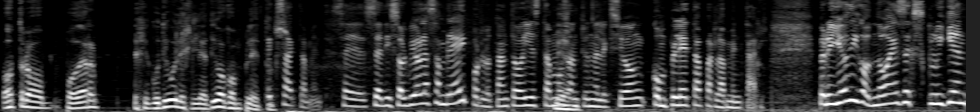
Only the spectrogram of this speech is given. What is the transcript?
otro poder ejecutivo y legislativo completo. Exactamente. Se, se disolvió la asamblea y por lo tanto hoy estamos Bien. ante una elección completa parlamentaria. Pero yo digo, no es excluyente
